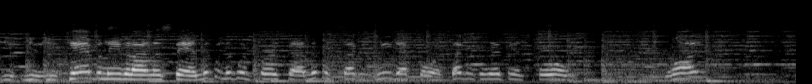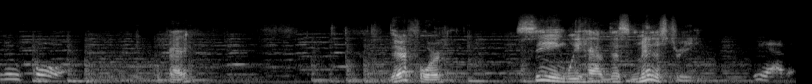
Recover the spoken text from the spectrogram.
You you, you can't believe it, I understand. Look look what verse uh, look what second read that for us. Second Corinthians four one through four. Okay. Therefore, seeing we have this ministry, We have it.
